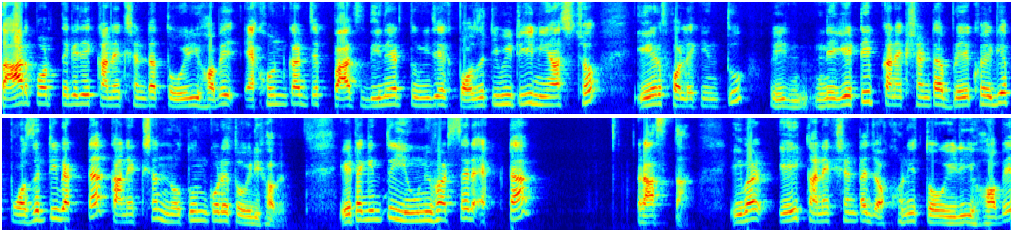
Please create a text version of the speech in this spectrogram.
তারপর থেকে যে কানেকশনটা তৈরি হবে, এখনকার যে পাঁচ দিনের তুমি যে পজিটিভিটি নিয়ে আসছো, এর ফলে কিন্তু এই নেগেটিভ কানেকশনটা ব্রেক হয়ে গিয়ে পজিটিভ একটা কানেকশন নতুন করে তৈরি হবে। এটা কিন্তু ইউনিভার্সের একটা রাস্তা। এবার এই কানেকশনটা যখনই তৈরি হবে,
